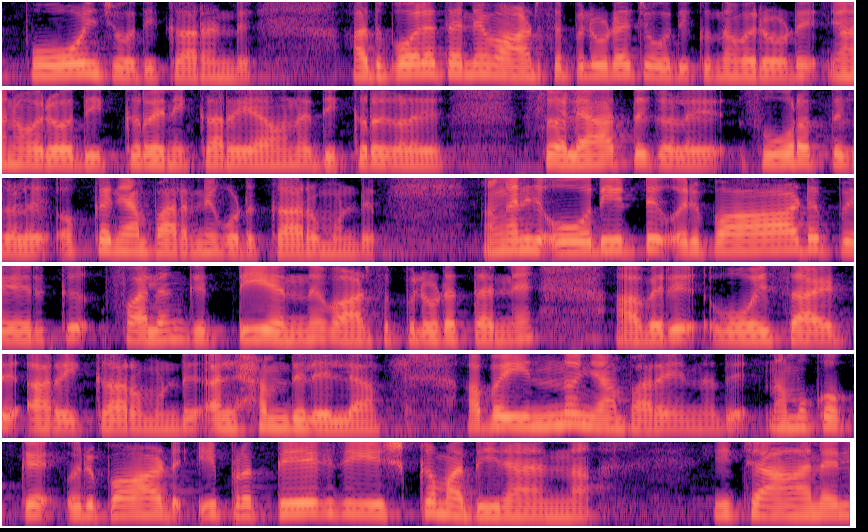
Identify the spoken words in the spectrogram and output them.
എപ്പോഴും ചോദിക്കാറുണ്ട്. അതുപോലെ തന്നെ വാട്സപ്പിലൂടെ ചോദിക്കുന്നവരോട് ഞാൻ ഓരോ ദിക്കർ എനിക്കറിയാവുന്ന ദിക്കറുകൾ സ്വലാത്തുകൾ സൂറത്തുകൾ ഒക്കെ ഞാൻ പറഞ്ഞു കൊടുക്കാറുമുണ്ട്. അങ്ങനെ ഓതിയിട്ട് ഒരുപാട് പേർക്ക് ഫലം കിട്ടി എന്ന് വാട്സപ്പിലൂടെ തന്നെ അവർ വോയിസായിട്ട് അറിയിക്കാറുമുണ്ട്. അലഹമില്ല അപ്പോൾ ഇന്നും ഞാൻ പറയുന്നത് നമുക്കൊക്കെ ഒരുപാട് ഈ പ്രത്യേകിച്ച് ഈ ഇഷ്ക മദീന എന്ന ഈ ചാനൽ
